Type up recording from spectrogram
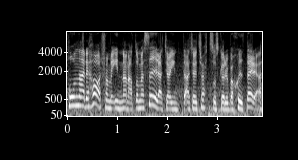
hon hade hört från mig innan att om jag säger att jag, inte, att jag är trött så ska du bara skita i det.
